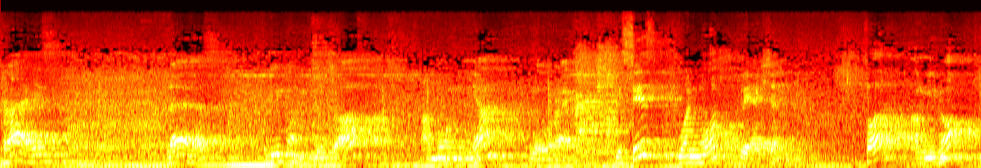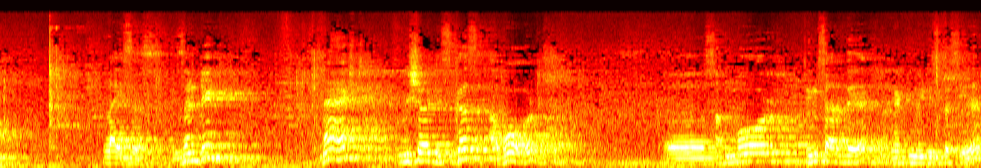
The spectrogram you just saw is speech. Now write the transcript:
thrice plus 3 molecules of ammonium chloride. This is one more reaction for ammonolysis, isn't it? Next, we shall discuss about uh, some more things are there. Let me discuss here.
